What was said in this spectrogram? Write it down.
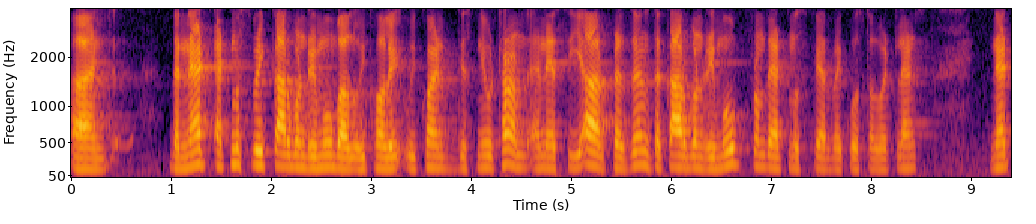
And the net atmospheric carbon removal, we call it, we coined this new term, NSCR, presents the carbon removed from the atmosphere by coastal wetlands. Net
